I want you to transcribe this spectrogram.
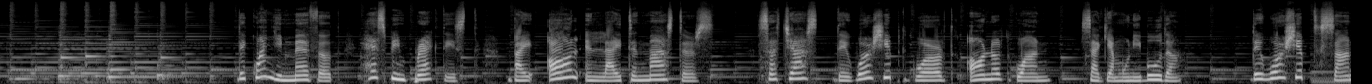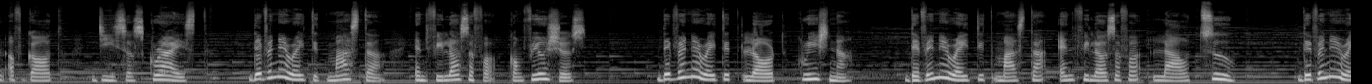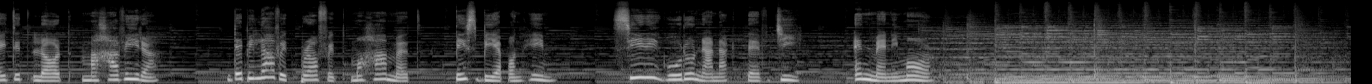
The Kuan Yin method has been practiced by all enlightened masters, such as the worshipped world honored one, Sakyamuni Buddha, the worshipped Son of God, Jesus Christ, the venerated Master and philosopher Confucius, the venerated Lord Krishna, the venerated Master and philosopher Lao Tzu, the venerated Lord Mahavira, the beloved Prophet Muhammad, peace be upon him, Sri Guru Nanak Dev Ji, and many more.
